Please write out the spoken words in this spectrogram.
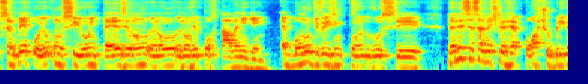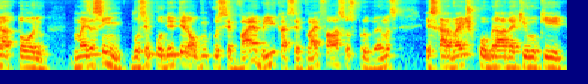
sendo bem, pô, eu como CEO em tese eu não, eu, não, eu não reportava ninguém. É bom de vez em quando você, não é necessariamente aquele reporte obrigatório, mas assim, você poder ter alguém que você vai abrir, cara, você vai falar seus problemas, esse cara vai te cobrar daquilo que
